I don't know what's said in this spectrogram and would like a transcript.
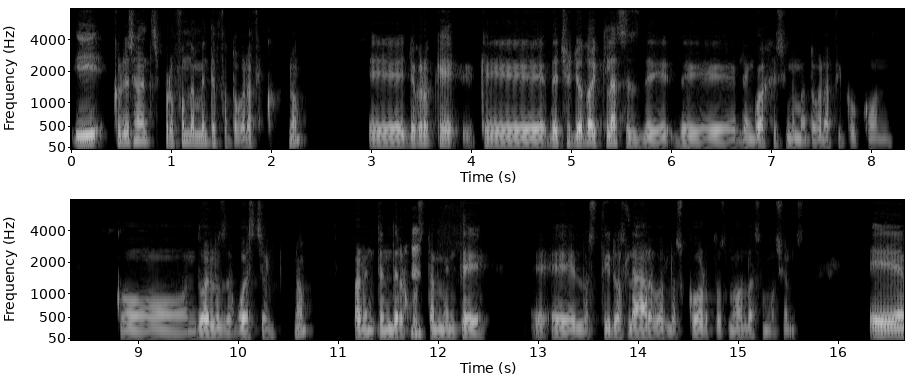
y curiosamente es profundamente fotográfico, ¿no? Eh, yo creo que, que, de hecho, yo doy clases de, de lenguaje cinematográfico con, con, duelos de western, ¿no? Para entender justamente eh, eh, los tiros largos, los cortos, ¿no? Las emociones. Eh,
